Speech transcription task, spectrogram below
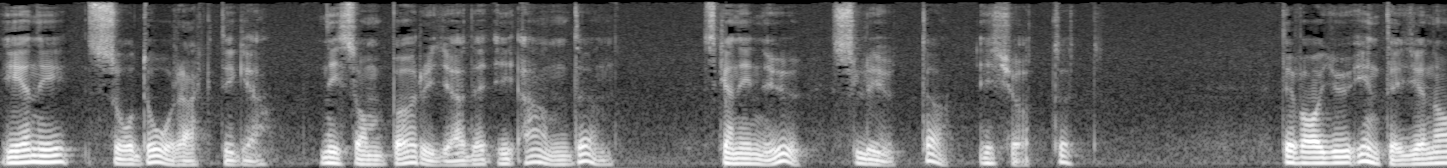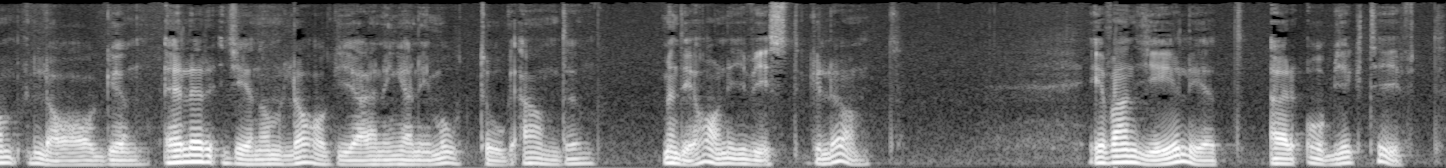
Är ni så dåraktiga, ni som började i anden? Ska ni nu sluta i köttet. Det var ju inte genom lagen eller genom laggärningar ni mottog anden, men det har ni visst glömt. Evangeliet är objektivt.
